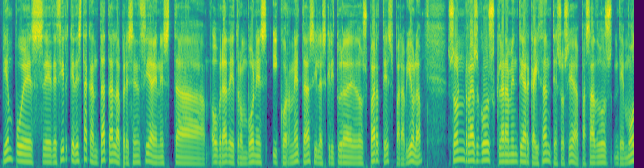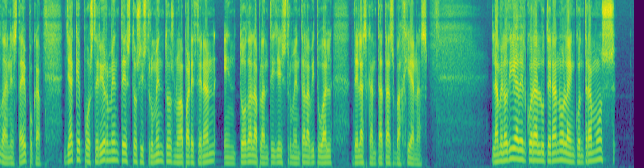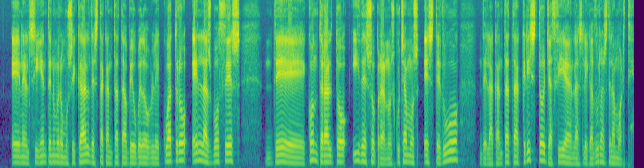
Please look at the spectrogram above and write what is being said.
Bien, pues eh, decir que de esta cantata la presencia en esta obra de trombones y cornetas y la escritura de dos partes para viola son rasgos claramente arcaizantes, o sea, pasados de moda en esta época, ya que posteriormente estos instrumentos no aparecerán en toda la plantilla instrumental habitual de las cantatas bajianas. La melodía del coral luterano la encontramos en el siguiente número musical de esta cantata BW4 en las voces de contralto y de soprano. Escuchamos este dúo de la cantata Cristo yacía en las ligaduras de la muerte.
